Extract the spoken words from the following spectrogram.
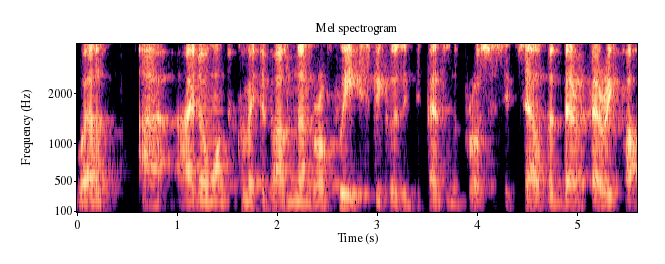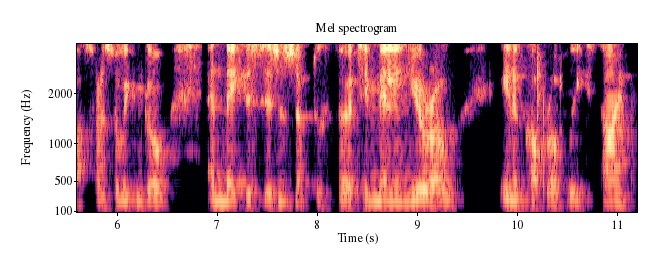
well, I, don't want to commit about the number of weeks because it depends on the process itself, but they're very fast. Right? So we can go and make decisions up to 30 million euro in a couple of weeks' time.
